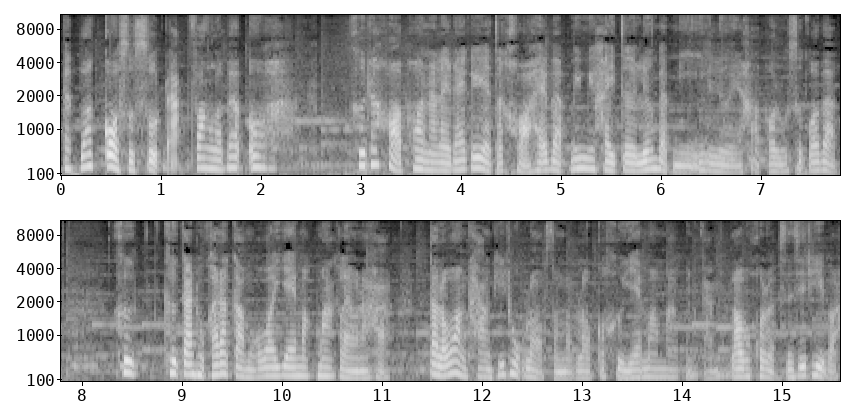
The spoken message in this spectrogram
แบบว่าโกรธสุดๆอะฟังแล้วแบบโอ้คือถ้าขอพรอะไรได้ก็อยากจะขอให้แบบไม่มีใครเจอเรื่องแบบนี้อีกเลยนะคะเพราะรู้สึกว่าแบบคือคือการถูกฆาตกรรมก็ว่าแย่มากๆแล้วนะคะ แต่ระหว่างทางที่ถูกหลอกสำหรับเราก็คือแย่มากๆเหมือนกัน เราเป็นคนแบบเซนซิทีฟอะ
